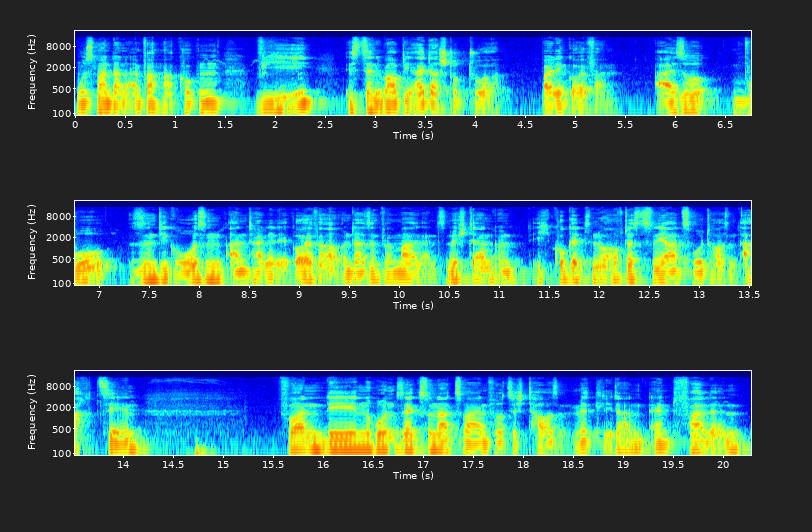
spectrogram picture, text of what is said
muss man dann einfach mal gucken, wie ist denn überhaupt die Altersstruktur bei den Golfern? Also wo sind die großen Anteile der Golfer? Und da sind wir mal ganz nüchtern. Und ich gucke jetzt nur auf das Jahr 2018. Von den rund 642.000 Mitgliedern entfallen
